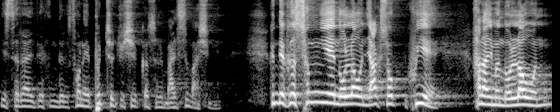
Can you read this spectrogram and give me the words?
이스라엘 백성들 손에 붙여 주실 것을 말씀하십니다. 근데 그 승리의 놀라운 약속 후에 하나님은 놀라운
